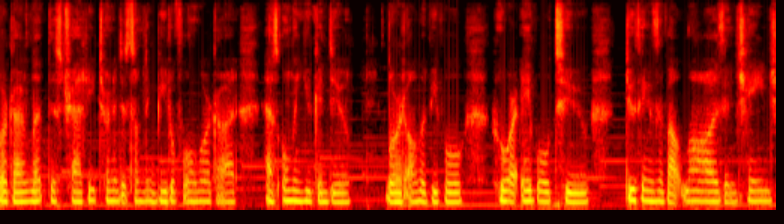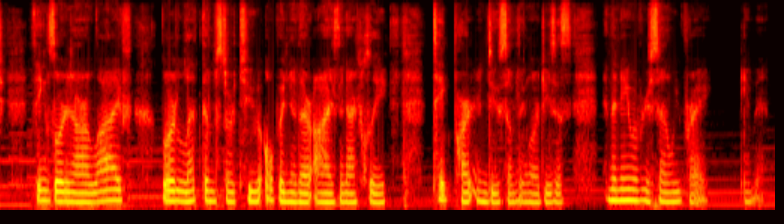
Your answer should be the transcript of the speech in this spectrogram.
Lord God, let this tragedy turn into something beautiful, Lord God, as only you can do. Lord, all the people who are able to do things about laws and change things, Lord, in our life. Lord, let them start to open their eyes and actually take part and do something, Lord Jesus. In the name of your Son, we pray. Amen.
